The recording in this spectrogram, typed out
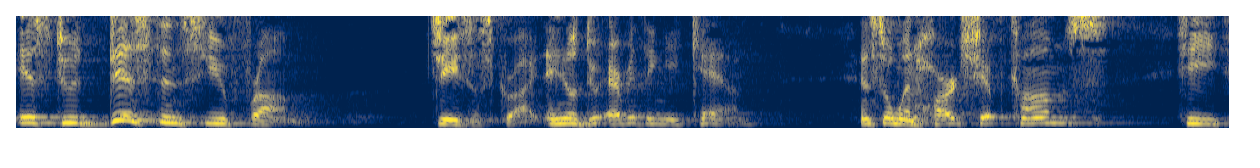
is to distance you from Jesus Christ. And he'll do everything he can. And so when hardship comes, he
